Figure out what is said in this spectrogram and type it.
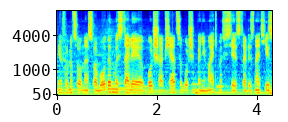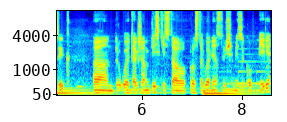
информационная свобода, мы стали больше общаться, больше понимать, мы все стали знать язык, э, другой также английский стал просто главенствующим языком в мире.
